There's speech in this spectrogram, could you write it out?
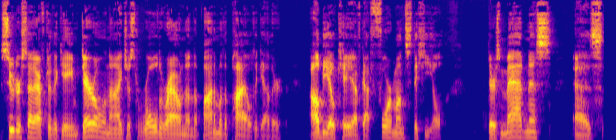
Sutter said after the game, Darrell and I just rolled around on the bottom of the pile together. I'll be okay. I've got four months to heal. There's madness as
